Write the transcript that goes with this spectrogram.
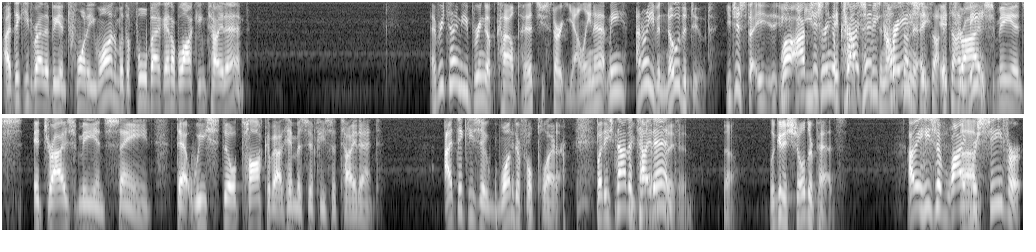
I think he'd rather be in 21 with a fullback and a blocking tight end. Every time you bring up Kyle Pitts, you start yelling at me. I don't even know the dude. You just uh, well, you, I'm just it drives Pitts me crazy. It's, it's it drives me. me ins- it drives me insane that we still talk about him as if he's a tight end. I think he's a wonderful player, but he's not a, he's tight, not end. a tight end. No. Look at his shoulder pads. I mean, he's a wide uh, receiver.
